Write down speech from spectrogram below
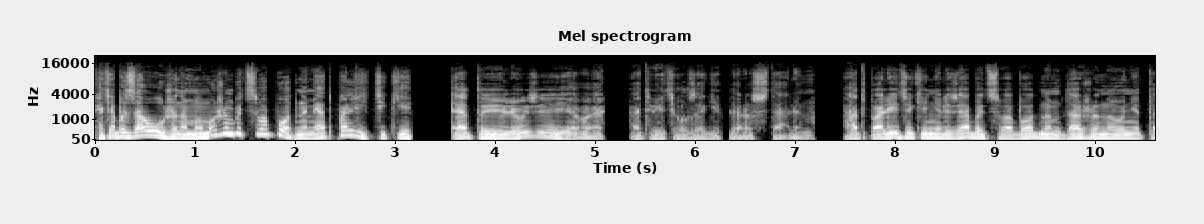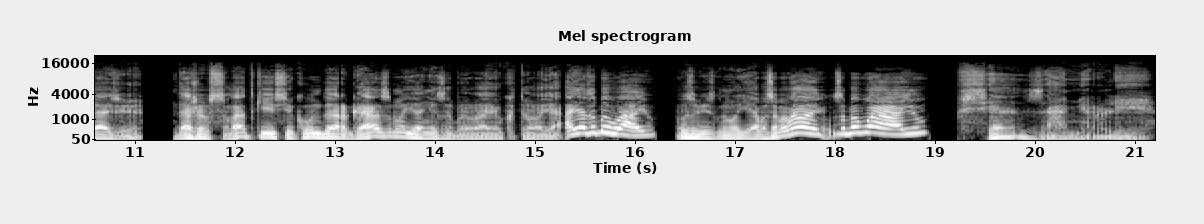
Хотя бы за ужином мы можем быть свободными от политики. — Это иллюзия, Ева, — ответил за Гитлера Сталин. — От политики нельзя быть свободным даже на унитазе. Даже в сладкие секунды оргазма я не забываю, кто я. — А я забываю, — взвизгнула Ева. — Забываю, забываю. Все замерли.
